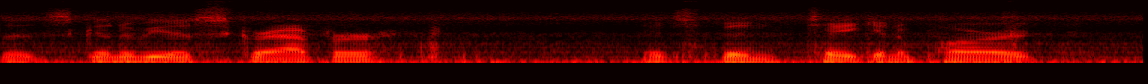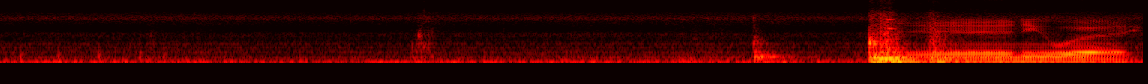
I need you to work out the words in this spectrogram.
that's going to be a scrapper. It's been taken apart. Anyway,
